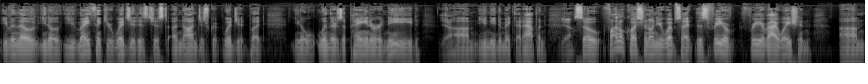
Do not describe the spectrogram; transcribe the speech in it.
Even though you know you may think your widget is just a nondescript widget, but you know when there's a pain or a need, Yeah. um, you need to make that happen. Yeah. So, final question on your website: this free free evaluation. Um,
